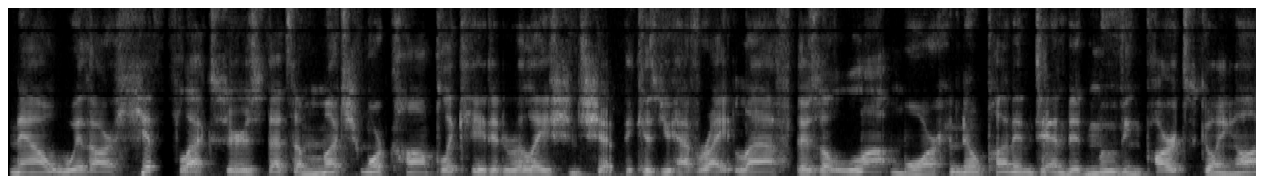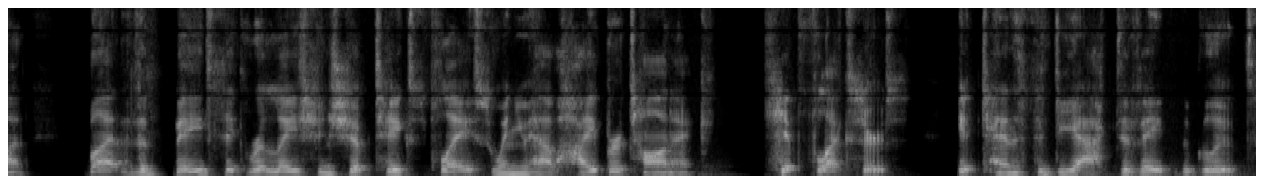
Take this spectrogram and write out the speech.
Now, with our hip flexors, that's a much more complicated relationship because you have right, left. There's a lot more, no pun intended, moving parts going on. But the basic relationship takes place when you have hypertonic hip flexors. It tends to deactivate the glutes.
